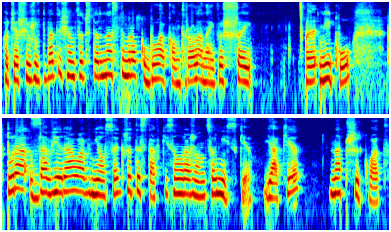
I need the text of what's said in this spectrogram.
Chociaż już w 2014 roku była kontrola Najwyższej NIK-u, która zawierała wniosek, że te stawki są rażąco niskie. Jakie? Na przykład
